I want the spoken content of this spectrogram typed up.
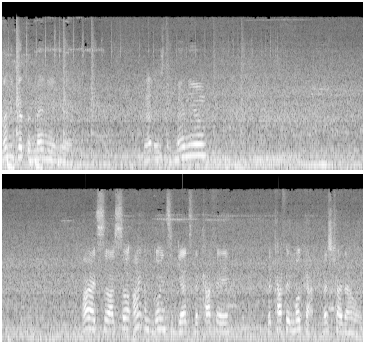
Let me get the menu here. That is the menu. All right, so so I am going to get the cafe, the cafe mocha. Let's try that one.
